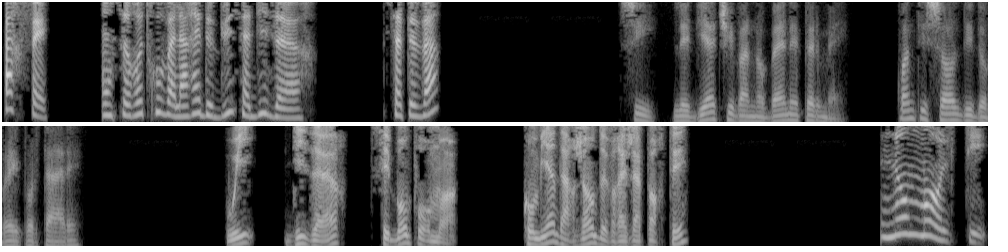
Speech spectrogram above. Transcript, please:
Parfait. On se retrouve à l'arrêt de bus à 10 heures. Ça te va? Sì, le 10 vanno bene per me. Quanti soldi dovrei portare? Oui, 10 heures, c'est bon pour moi. Combien d'argent devrais-je apporter? Non molti.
